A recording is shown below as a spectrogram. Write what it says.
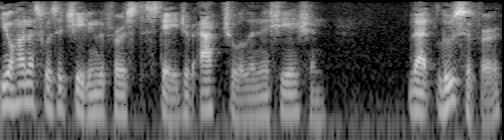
Johannes was achieving the first stage of actual initiation. that Lucifer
